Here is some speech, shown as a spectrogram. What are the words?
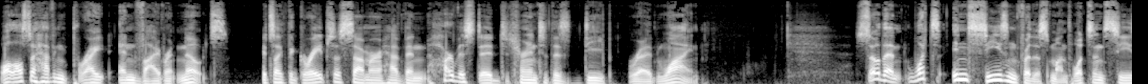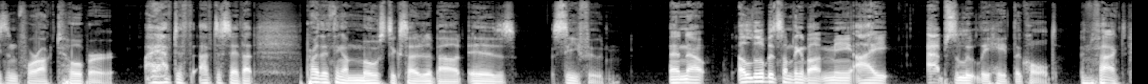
while also having bright and vibrant notes. It's like the grapes of summer have been harvested to turn into this deep red wine. So then, what's in season for this month? What's in season for October? I have to th- I have to say that probably the thing I'm most excited about is seafood. And now, a little bit something about me. I absolutely hate the cold. In fact,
